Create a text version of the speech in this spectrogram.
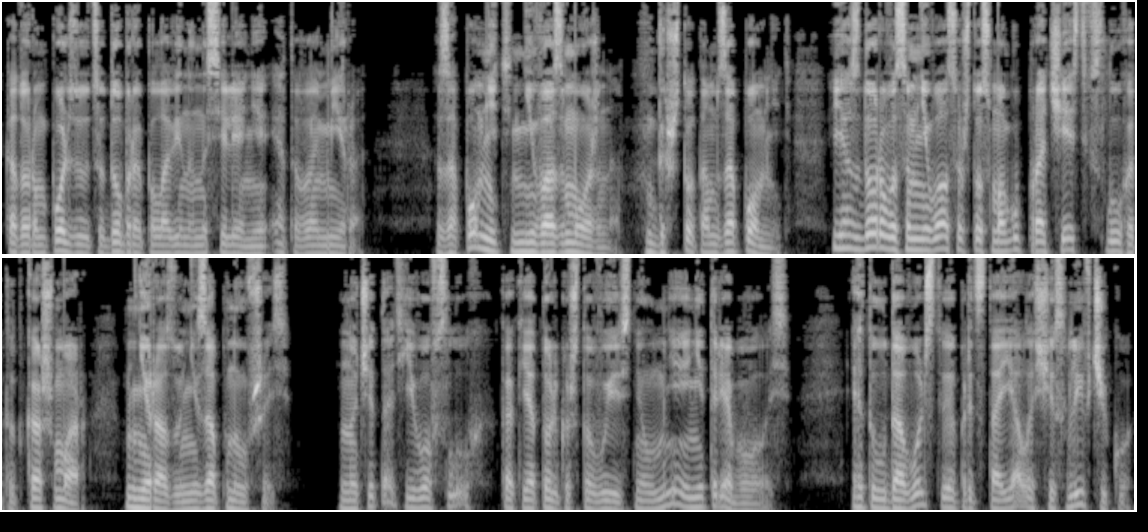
которым пользуется добрая половина населения этого мира. Запомнить невозможно. Да что там запомнить? Я здорово сомневался, что смогу прочесть вслух этот кошмар, ни разу не запнувшись. Но читать его вслух, как я только что выяснил, мне и не требовалось. Это удовольствие предстояло счастливчику,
